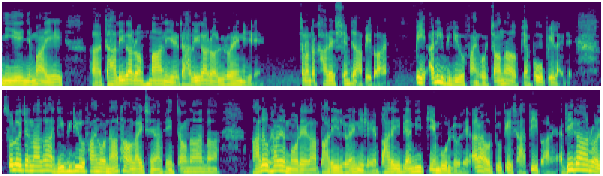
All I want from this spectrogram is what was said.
ညီရေညီမရေအာဒါလေးကတော့မှားနေတယ်ဒါလေးကတော့လွဲနေတယ်ကျွန်တော်တခါတည်းရှင်းပြပေးသွားတယ်ပြီးရင်အဲ့ဒီ video file ကိုចောင်းသားကိုပြန်ပို့ပေးလိုက်တယ်ဆိုလိုချင်တာကဒီ video file ကိုနားထောင်လိုက်ခြင်းအပြင်ចောင်းသားကငါလုပ်ထားတဲ့ model ကဘာတွေလွဲနေလဲဘာတွေပြန်ပြီးပြင်ဖို့လိုလဲအဲ့ဒါကိုသူတေချာသိသွားတယ်အဓိကကတော့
